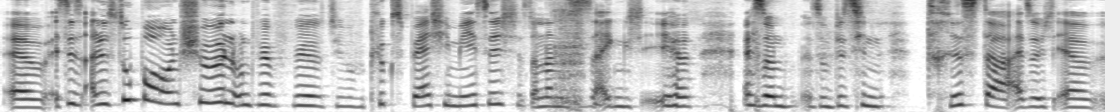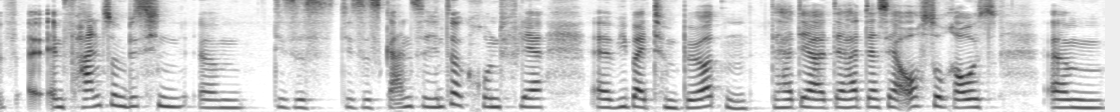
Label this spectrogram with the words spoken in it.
äh, es ist alles super und schön und wir, wir, wir Glücksbärchi-mäßig, sondern es ist eigentlich eher so ein, so ein bisschen trister. Also ich äh, empfand so ein bisschen ähm, dieses, dieses ganze Hintergrundflair äh, wie bei Tim Burton. Der hat ja, der hat das ja auch so raus. Ähm,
